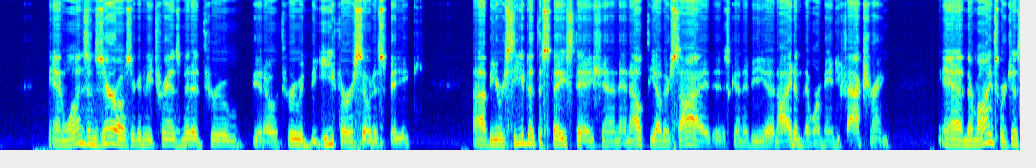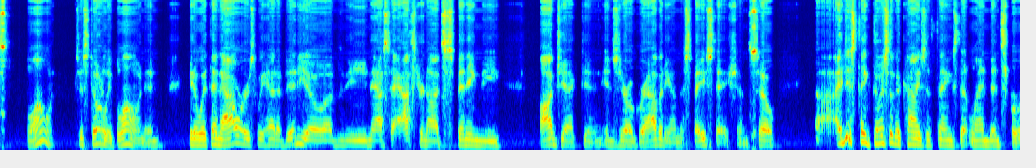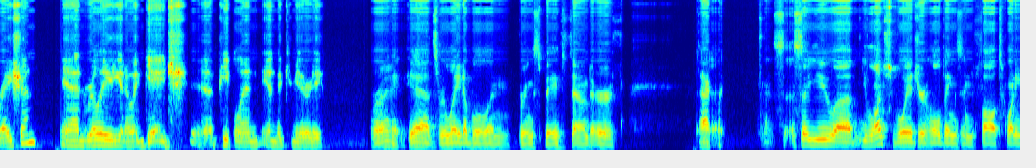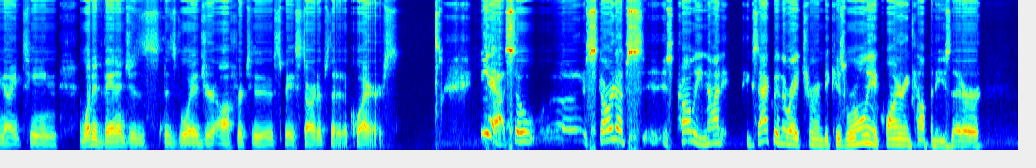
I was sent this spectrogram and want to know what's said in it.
and ones and zeros are going to be transmitted through, you know, through the ether, so to speak uh, be received at the space station, and out the other side is going to be an item that we're manufacturing. And their minds were just blown, just totally blown. And you know, within hours, we had a video of the NASA astronauts spinning the object in, in zero gravity on the space station. So I just think those are the kinds of things that lend inspiration and really, you know, engage uh, people in, in the community. Right. Yeah, it's relatable and brings space down to earth. Exactly. So, you uh, you launched Voyager Holdings in fall 2019. What advantages does Voyager offer to space startups that it acquires? Yeah, so uh, startups is probably not exactly the right term because we're only acquiring companies that are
